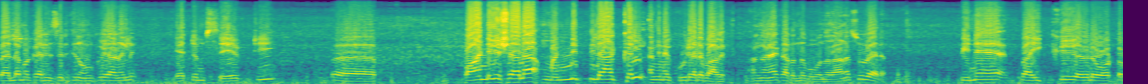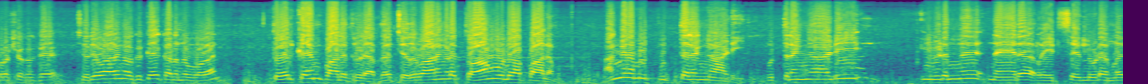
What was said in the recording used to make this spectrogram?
ബലമൊക്കെ അനുസരിച്ച് നോക്കുകയാണെങ്കിൽ ഏറ്റവും സേഫ്റ്റി പാണ്ഡികശാല മണ്ണിപ്പിലാക്കൽ അങ്ങനെ കൂരയുടെ ഭാഗത്ത് അങ്ങനെ കടന്നു പോകുന്നതാണ് സുഖകരം. പിന്നെ ബൈക്ക് അതുപോലെ ഓട്ടോറിക്ഷക്കൊക്കെ ചെറിയ വാഹനങ്ങൾക്കൊക്കെ കടന്നു പോകാൻ തീർക്കയം പാലത്തിലൂടെ അതായത് ചെറുവാഹനങ്ങളെ താങ്ങുള്ള ആ പാലം. അങ്ങനെ നമ്മൾ പുത്തനങ്ങാടി പുത്തനങ്ങാടി ഇവിടുന്ന് നേരെ റൈറ്റ് സൈഡിലൂടെ നമ്മൾ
